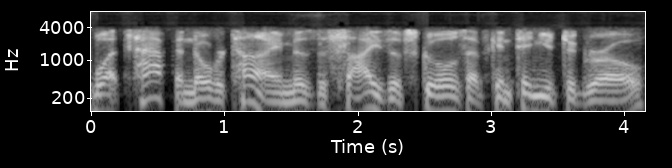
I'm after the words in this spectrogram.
what's happened over time is the size of schools have continued to grow.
